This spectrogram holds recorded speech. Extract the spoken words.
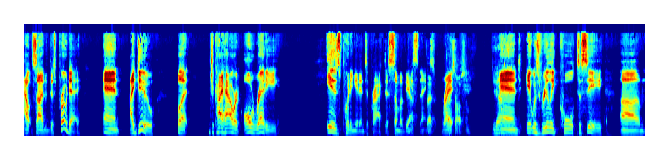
outside of this pro day? And I do, but Jakhi Howard already is putting it into practice some of these things that, right? that's awesome. Yeah. And it was really cool to see um,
